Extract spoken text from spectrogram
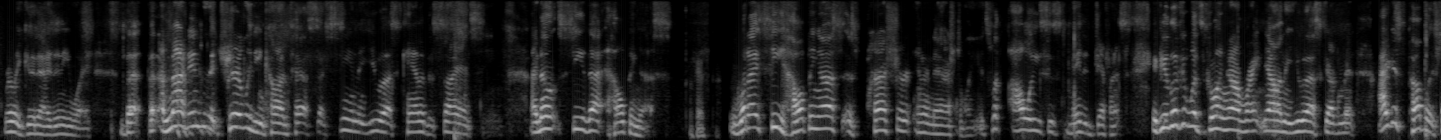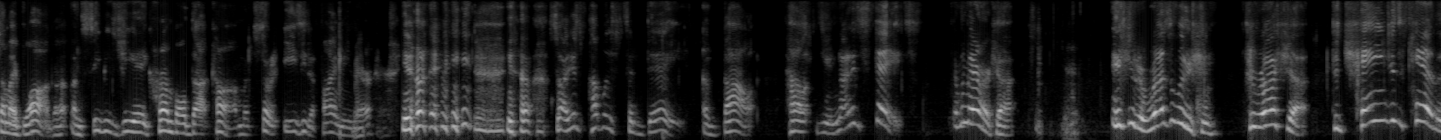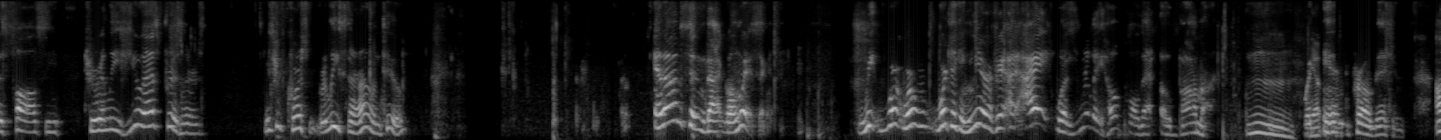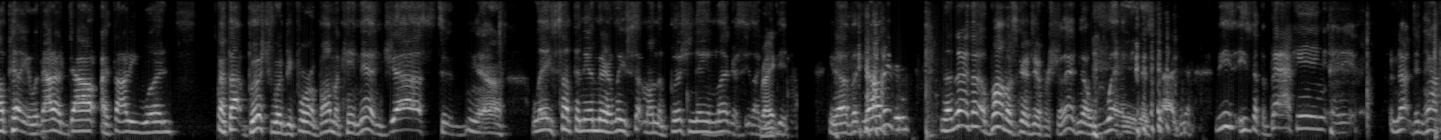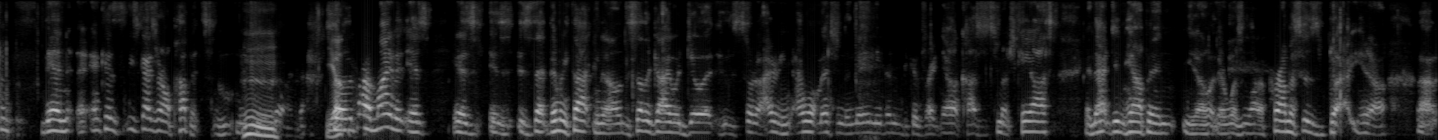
Really good at it anyway. But but I'm not into the cheerleading contests I see in the US cannabis science scene. I don't see that helping us. Okay. What I see helping us is pressure internationally. It's what always has made a difference. If you look at what's going on right now in the US government, I just published on my blog uh, on cbgacrumble.com, which is sort of easy to find me there. You know what I mean? You know, so I just published today about how the United States of America issued a resolution to Russia to change its cannabis policy to release U.S. prisoners, which of course released their own too. And I'm sitting back going, wait a second. We, we're, we're, we're taking year I, I was really hopeful that Obama mm, would yep. end prohibition. I'll tell you, without a doubt, I thought he would. I thought Bush would before Obama came in, just to you know lay something in there, leave something on the Bush name legacy, like right. we did. You know, but no, they didn't. Then I thought Obama was going to do it for sure. They had no way this guy. Know, he's, got the backing, and he, not didn't happen. Then, and because these guys are all puppets. Mm. Yep. So the bottom line of it is is is is that then we thought you know this other guy would do it who's sort of I don't I won't mention the name even because right now it causes too much chaos and that didn't happen you know there was a lot of promises but you know uh,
